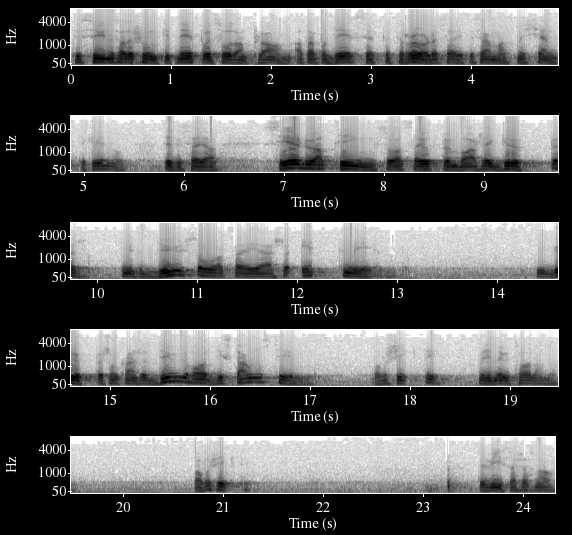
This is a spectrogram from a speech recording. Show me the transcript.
till synes hade sjunkit ner på ett sådant plan att han på det sättet rörde sig tillsammans med tjänstekvinnor. Det vill säga, ser du att ting så att säga uppenbarar sig i grupper som inte du så att säga är så ett med, i grupper som kanske du har distans till, var försiktig med dina uttalanden. Var försiktig. Det visar sig snart.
